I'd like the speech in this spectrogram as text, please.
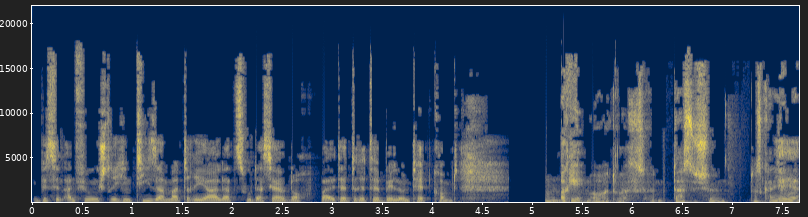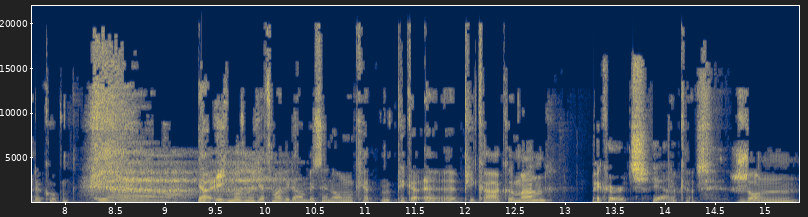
ein bisschen Anführungsstrichen Teaser-Material dazu, dass ja noch bald der dritte Bill und Ted kommt. Hm. Okay. Oh, du hast schön. Das ist schön. Das kann ich Ja, mal ja. wieder gucken. Ja. Ja, ich muss mich jetzt mal wieder ein bisschen um Captain Pickard, äh, Picard kümmern. Pickard, ja. Pickard. John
